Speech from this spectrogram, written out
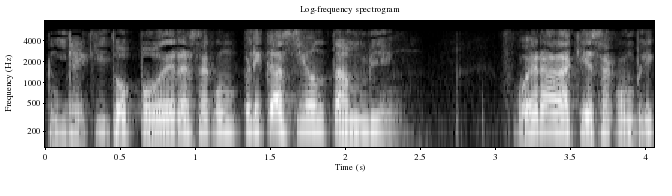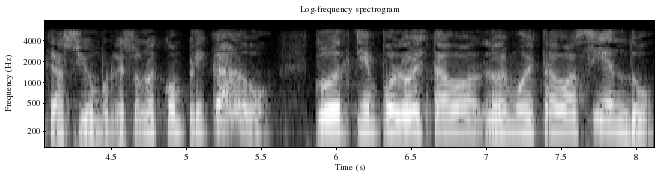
Y le quitó poder a esa complicación también. Fuera de aquí esa complicación, porque eso no es complicado. Todo el tiempo lo, he estado, lo hemos estado haciendo.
